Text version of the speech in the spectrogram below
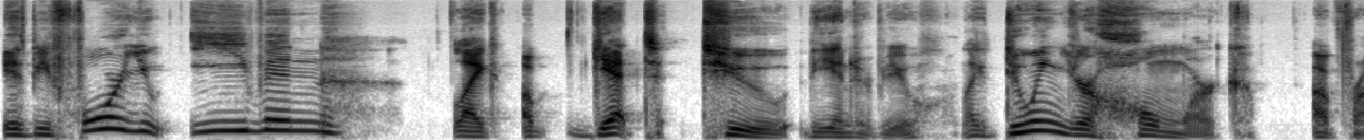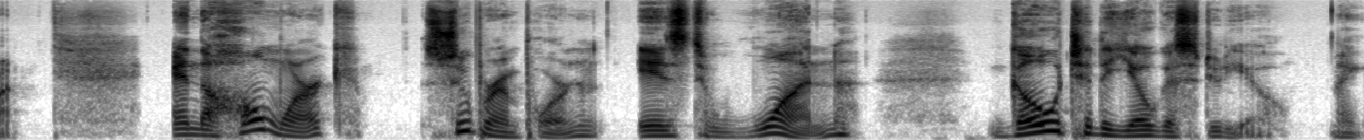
is before you even like uh, get to the interview, like doing your homework up front. And the homework, super important, is to one, go to the yoga studio, like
